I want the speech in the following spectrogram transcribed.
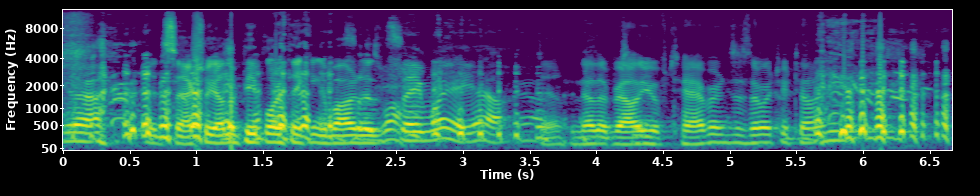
Yeah. It's actually other people are thinking about it as well. Same way, yeah. yeah. Yeah. Another value of taverns, is that what you're telling me?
